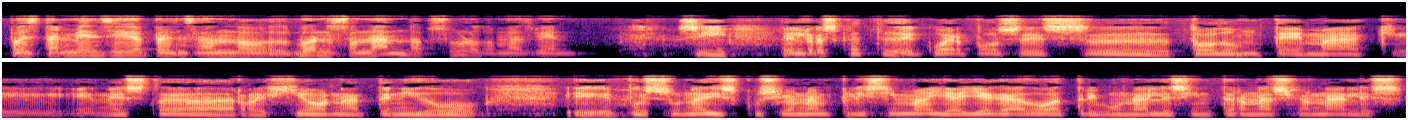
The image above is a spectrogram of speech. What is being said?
pues también sigue pensando, bueno, sonando absurdo más bien. Sí, el rescate de cuerpos es eh, todo un tema que en esta región ha tenido eh, pues una discusión amplísima y ha llegado a tribunales internacionales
